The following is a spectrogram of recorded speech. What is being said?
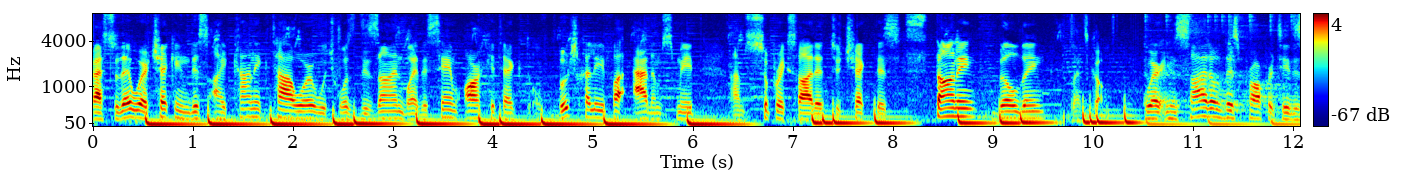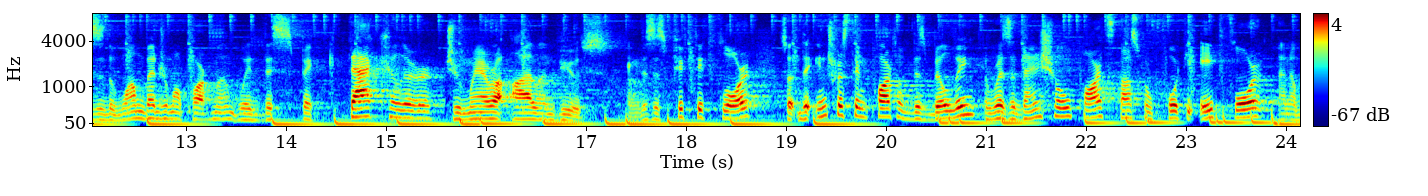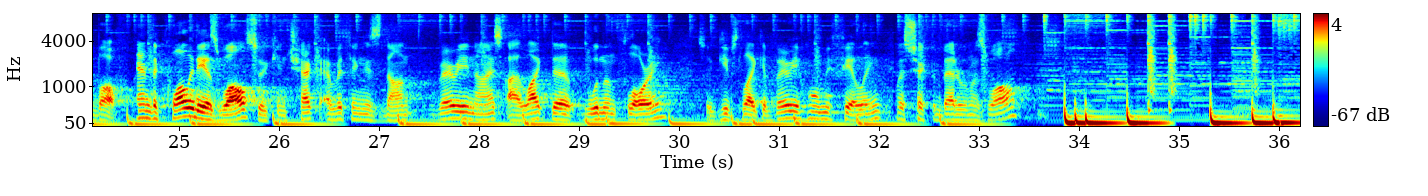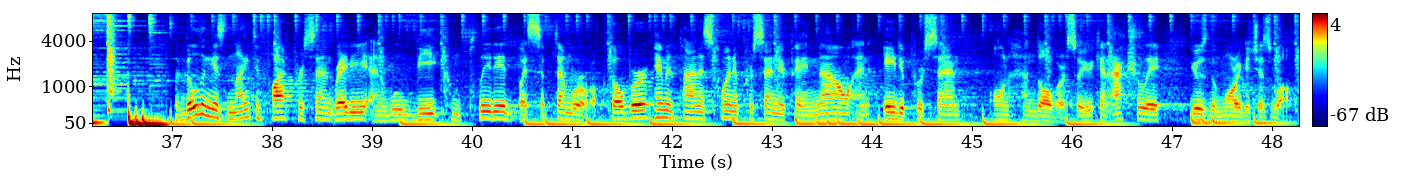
Guys, today we're checking this iconic tower which was designed by the same architect of Burj Khalifa, Adrian Smith. I'm super excited to check this stunning building. Let's go. We're inside of this property. This is the one bedroom apartment with this spectacular Jumeirah Island views. And this is 50th floor. So the interesting part of this building, the residential part starts from 48th floor and above. And the quality as well, so you can check everything is done very nice. I like the wooden flooring, so it gives like a very homey feeling. Let's check the bedroom as well. Building is 95% ready and will be completed by September or October. Payment plan is 20% you pay now and 80% on handover. So you can actually use the mortgage as well.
